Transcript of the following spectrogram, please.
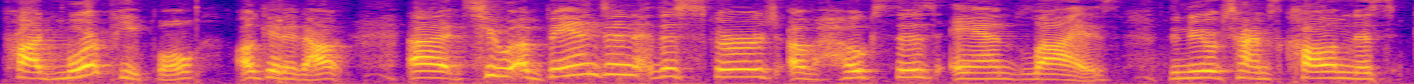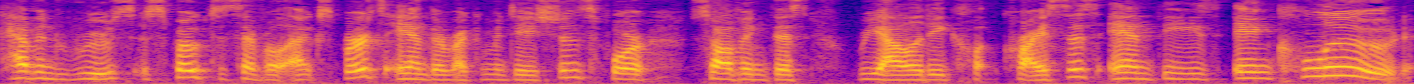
prod more people, I'll get it out, uh, to abandon the scourge of hoaxes and lies. The New York Times columnist Kevin Roose spoke to several experts and their recommendations for solving this reality cl- crisis, and these include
